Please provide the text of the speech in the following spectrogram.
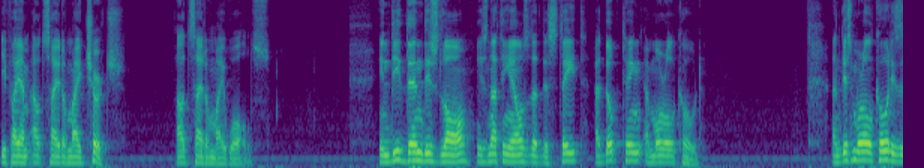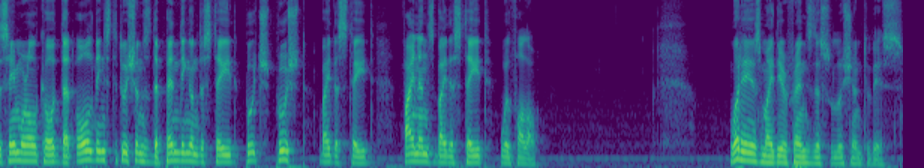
if I am outside of my church, outside of my walls. Indeed, then, this law is nothing else than the state adopting a moral code. And this moral code is the same moral code that all the institutions depending on the state, push, pushed by the state, financed by the state, will follow. What is, my dear friends, the solution to this?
